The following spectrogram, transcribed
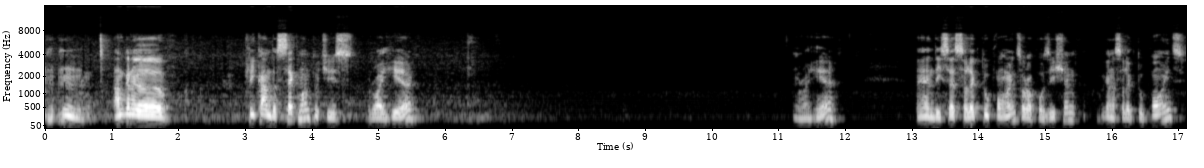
I'm gonna click on the segment which is right here right here. And it says select two points or a position we're gonna select two points.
